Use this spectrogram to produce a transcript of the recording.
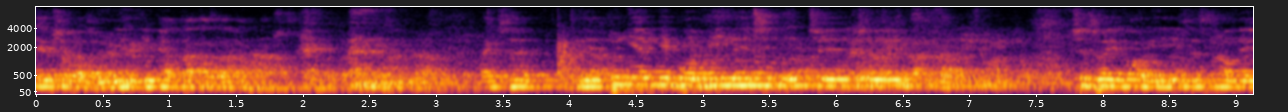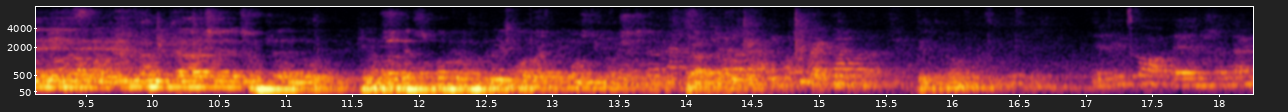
E, Przepraszam, nie, nie wiata, a zatoka. Także e, tu nie, nie było winy czy, czy, czy, czy złej woli ze strony e, wójta czy, czy urzędu. Po prostu, po prostu nie było takiej możliwości. Prawda. Tylko, e, że tak,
